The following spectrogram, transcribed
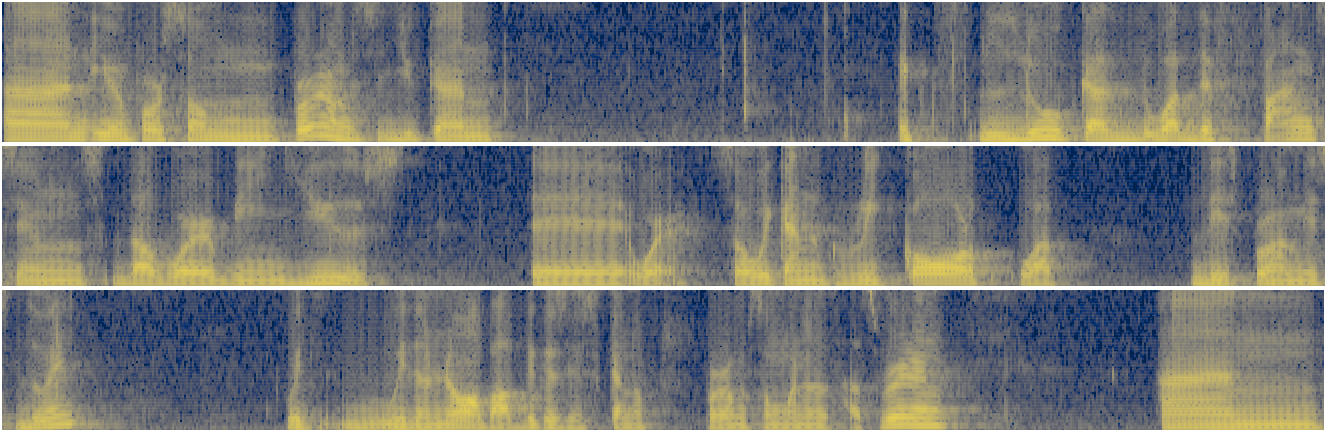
And even for some programs, you can look at what the functions that were being used uh, were. So we can record what this program is doing, which we don't know about because it's kind of program someone else has written. And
